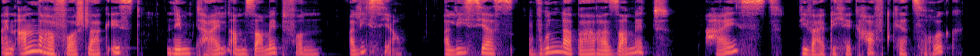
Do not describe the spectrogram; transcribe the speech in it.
Ein anderer Vorschlag ist, nimm teil am Summit von Alicia. Alicias wunderbarer Summit heißt, die weibliche Kraft kehrt zurück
